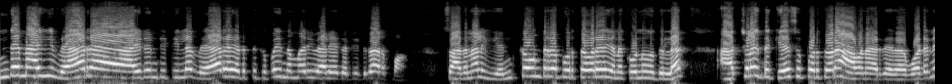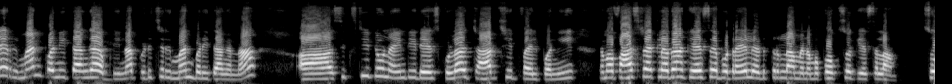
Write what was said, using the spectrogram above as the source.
இந்த நாய் வேற ஐடென்டிட்டியில வேற இடத்துக்கு போய் இந்த மாதிரி வேலையை கட்டிட்டு தான் இருப்பான். சோ அதனால என்கவுண்டரை பொறுத்தவரை எனக்கு ஒன்றும் இது இல்லை. ஆக்சுவலா இந்த கேஸ பொறுத்தவரை அவனை உடனே ரிமாண்ட் பண்ணிட்டாங்க அப்படின்னா பிடிச்சு ரிமாண்ட் பண்ணிட்டாங்கன்னா சிக்ஸ்டி டு நைன்டி டேஸ்க்குள்ள சார்ஜ் ஷீட் ஃபைல் பண்ணி நம்ம ஃபாஸ்ட் ட்ராக்ல தான் கேஸ் இப்போ ட்ரையல் எடுத்துடலாமே நம்ம போக்சோ கேஸ் எல்லாம். சோ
